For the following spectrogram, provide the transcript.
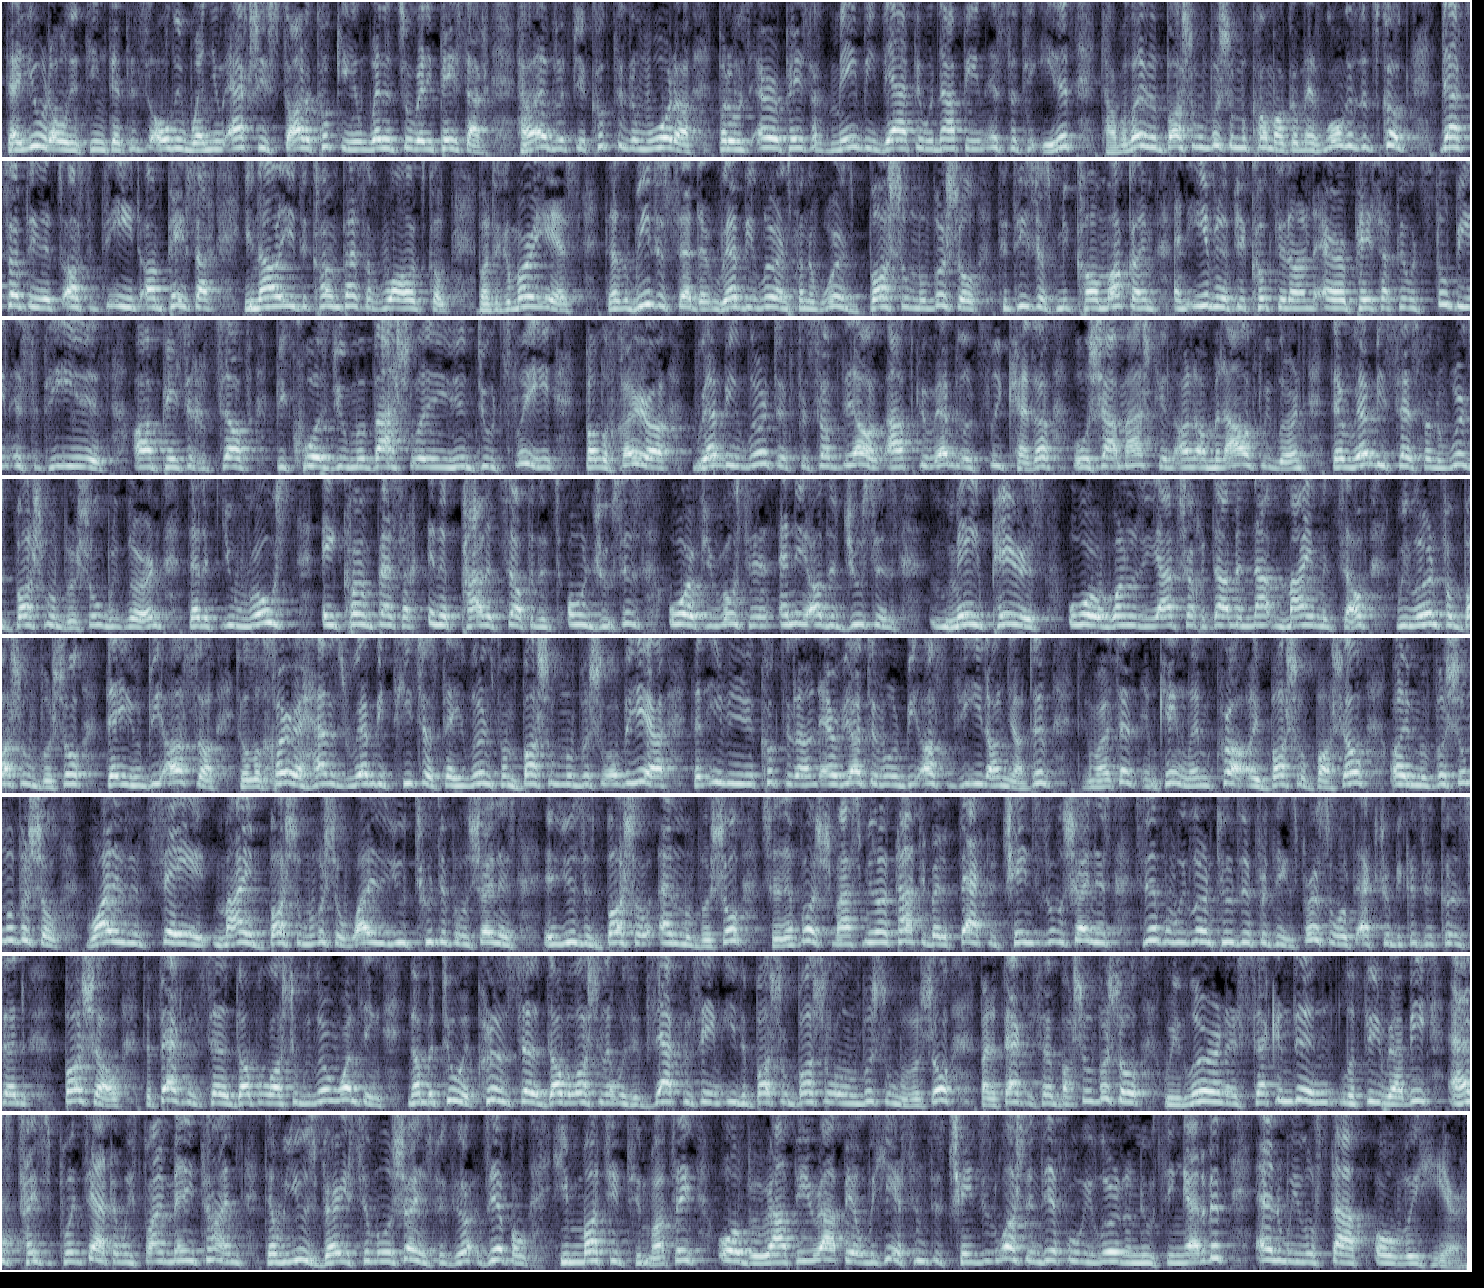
That you would only think that this is only when you actually started cooking and when it's already Pesach. However, if you cooked it in water, but it was Erev Pesach, maybe that there would not be an issa to eat it. As long as it's cooked, that's something that's also to eat on Pesach. You're not allowed to eat the Korban Pesach while it's cooked. But the Gemara is that we just said that Rebbe learns from the words Bashal Mavushal to teach us Mikal Makam, and even if you cooked it on Erev Pesach, there would still be an issa to eat it on Pesach itself because you Mavashal and you didn't do Tzli. But Rebbe learned it for something else. After Rebbe, Tzli Keda, or Shamashkin, on Amid Aleph, we learned that Rebbe says from the words Bashal Mavushal, we learn that if you roast a Korban Pesach in a pot itself in its own juices, or if you roast it in any other juices, made Paris or one of the Yad Shachadam and not Maim itself, we learn from Bashal Mavushal that you would be also. So L'chayra, how does Rebbe teach us that he learned from Bashal Mavushal over here that even if you cooked it on every Yantiv, it would be also to eat on Yantiv? The Gemara says, Im Kain Lim Kra, Oy Bashal Bashal, Oy Mavushal Mavushal. Why does it say my Bashal Mavushal? Why does you two different Lashonis? It uses Bashal and Mavushal. So by the fact it changes the Lashonis, so therefore we learn two different things. First of all, it's extra because it could have said Bashal. The fact that it said a double Lashon, we learn one thing. Number two, it could have said a double Lashon that was exactly the same, either Bashal, Bashal, or Mavushal, Mavushal. By the fact that it said Bashal, Mavushal, we learn a second din, Lafi Rabbi, as Tyson points out, that we find many times that we use very similar Lashonis. For example, to Matze, or Virapi Rapi over here, since it changes Lashon, therefore we learn a new thing out of it, and we will stop over here.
